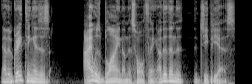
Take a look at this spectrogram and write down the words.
Now the great thing is is I was blind on this whole thing, other than the, the GPS.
